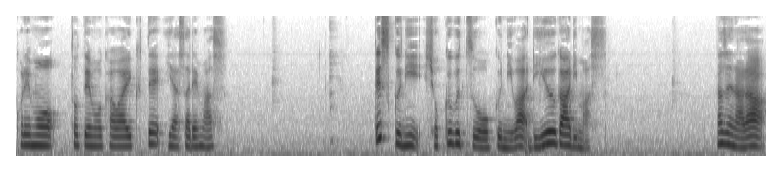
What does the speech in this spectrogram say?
これもとても可愛くて癒されます。デスクに植物を置くには理由があります。なぜなら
